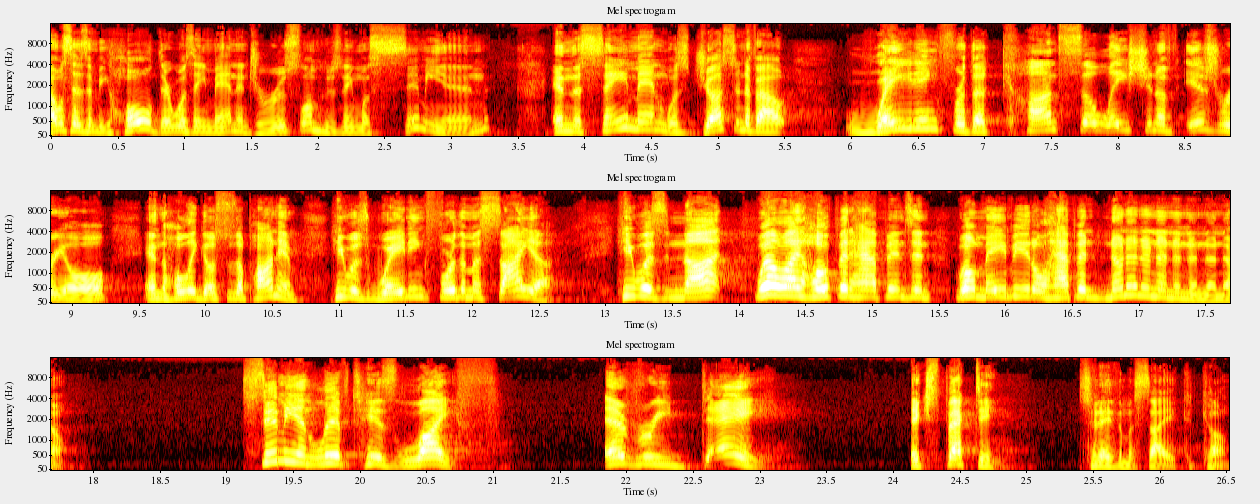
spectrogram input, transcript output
Bible says, And behold, there was a man in Jerusalem whose name was Simeon, and the same man was just and about waiting for the consolation of Israel, and the Holy Ghost was upon him. He was waiting for the Messiah. He was not, well, I hope it happens, and well, maybe it'll happen. No, no, no, no, no, no, no, no. Simeon lived his life every day expecting today the Messiah could come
